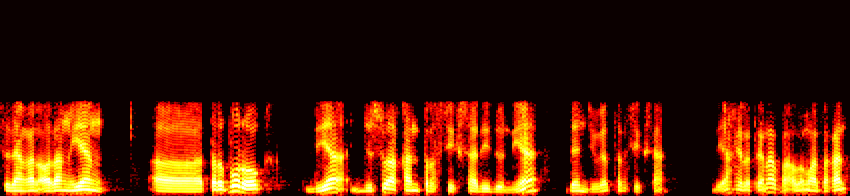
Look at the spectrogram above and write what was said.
Sedangkan orang yang uh, terpuruk dia justru akan tersiksa di dunia dan juga tersiksa di akhirat. Kenapa? Allah mengatakan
